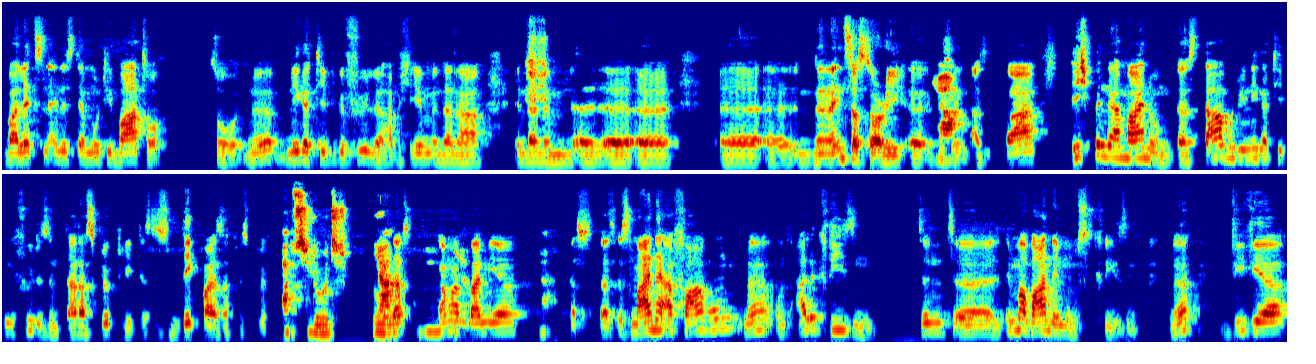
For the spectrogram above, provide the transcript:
war letzten Endes der Motivator. So, ne, negative Gefühle habe ich eben in deiner, in deinem, äh, äh, äh, in deiner Insta-Story äh, gesehen. Ja. Also da, ich bin der Meinung, dass da, wo die negativen Gefühle sind, da das Glück liegt. Das ist ein Wegweiser fürs Glück. Absolut. Ja. Und das kann man bei mir, das, das ist meine Erfahrung, ne? Und alle Krisen sind äh, immer Wahrnehmungskrisen. Ne? Wie wir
